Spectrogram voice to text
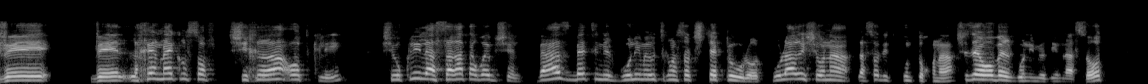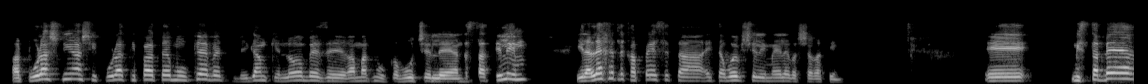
ו, ולכן מייקרוסופט שחררה עוד כלי, שהוא כלי להסרת הווב של, ואז בעצם ארגונים היו צריכים לעשות שתי פעולות. פעולה ראשונה, לעשות עדכון תוכנה, שזה רוב הארגונים יודעים לעשות, אבל פעולה שנייה, שהיא פעולה טיפה יותר מורכבת, והיא גם כן לא באיזה רמת מורכבות של אה, הנדסת טילים, היא ללכת לחפש את, ה, את הווב שלים האלה בשרתים. אה, מסתבר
